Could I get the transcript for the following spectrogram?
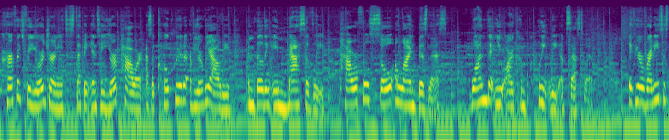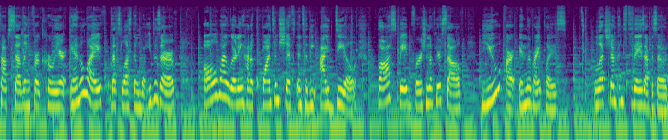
perfect for your journey to stepping into your power as a co creator of your reality and building a massively powerful, soul aligned business, one that you are completely obsessed with. If you're ready to stop settling for a career and a life that's less than what you deserve, all while learning how to quantum shift into the ideal boss babe version of yourself, you are in the right place. Let's jump into today's episode.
